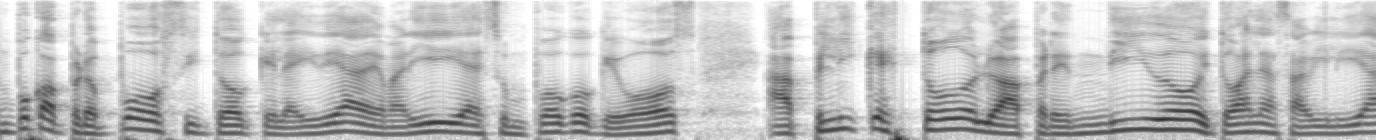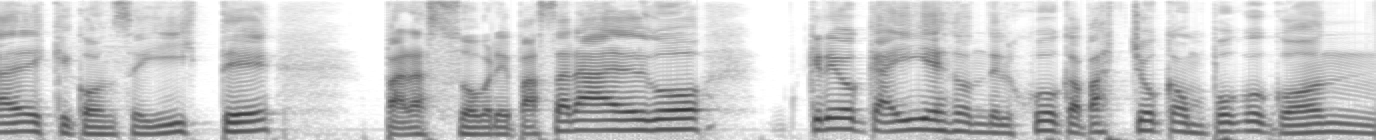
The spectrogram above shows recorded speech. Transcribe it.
un poco a propósito, que la idea de Maridia es un poco que vos apliques todo lo aprendido y todas las habilidades que conseguiste para sobrepasar algo. Creo que ahí es donde el juego capaz choca un poco con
